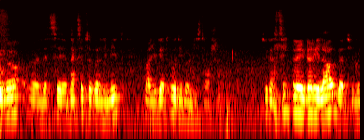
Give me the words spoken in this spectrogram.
over, uh, let's say, an acceptable limit where you get audible distortion. So you can still play very loud, but you will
